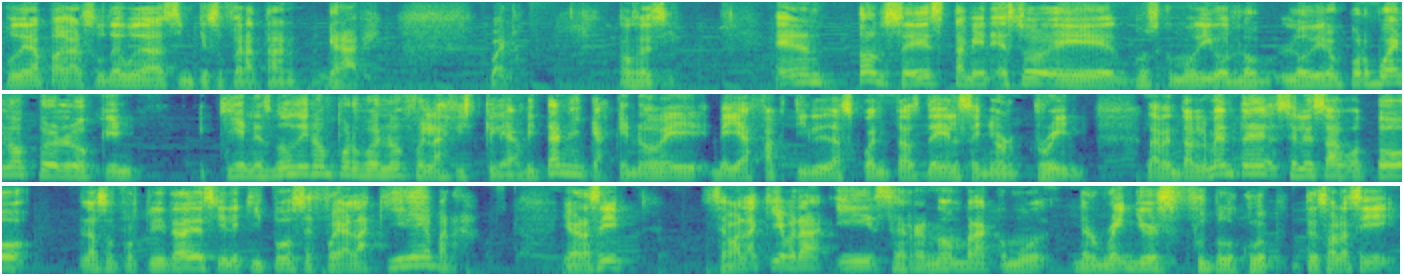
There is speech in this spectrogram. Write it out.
pudiera pagar su deuda sin que eso fuera tan grave. Bueno, entonces sí. Entonces, también esto, eh, pues como digo, lo, dieron por bueno, pero lo que quienes no dieron por bueno fue la Fiscalía Británica, que no veía factible las cuentas del señor Green. Lamentablemente, se les agotó las oportunidades y el equipo se fue a la quiebra. Y ahora sí, se va a la quiebra y se renombra como The Rangers Football Club. Entonces ahora sí,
